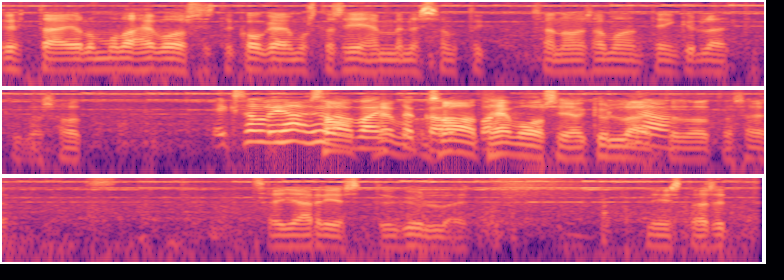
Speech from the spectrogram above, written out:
yhtään ei ollut mulla hevosista kokemusta siihen mennessä, mutta sanoin saman tien kyllä, että kyllä saat, Eikö se ollut ihan hyvä saat, vaihtokauppa? saat hevosia kyllä, Joo. että tuota, se, se järjestyy kyllä. Että niistä sitten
